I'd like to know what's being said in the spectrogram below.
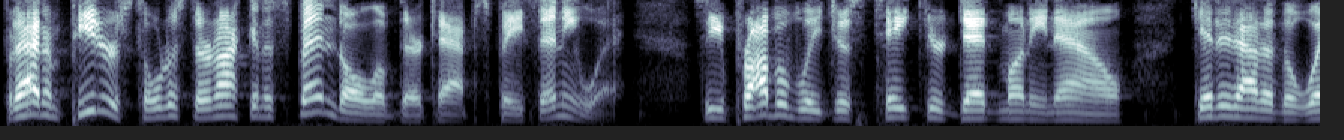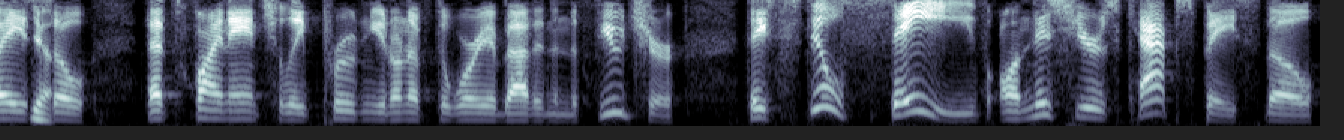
But adam peters told us they're not going to spend all of their cap space anyway. So you probably just take your dead money now get it out of the way Yeah. so that's financially prudent. You don't have to worry about it in the future. They still save on this year's cap space though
